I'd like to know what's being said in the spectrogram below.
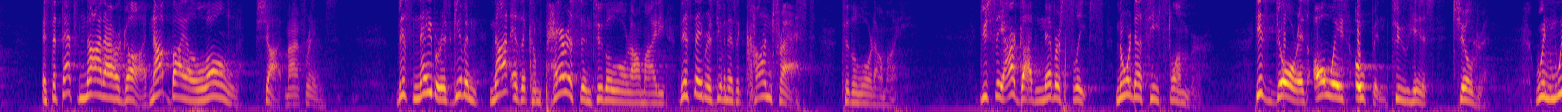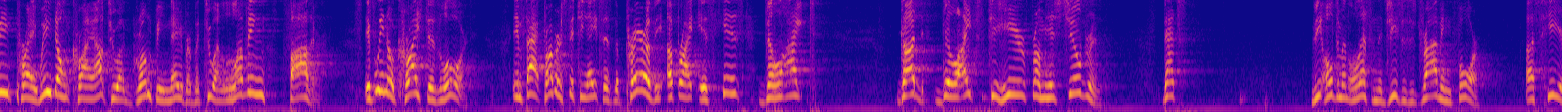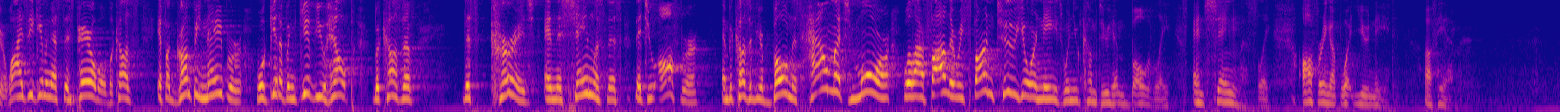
is that that's not our God, not by a long shot, my friends. This neighbor is given not as a comparison to the Lord Almighty, this neighbor is given as a contrast to the Lord Almighty. You see, our God never sleeps, nor does he slumber. His door is always open to his children. When we pray, we don't cry out to a grumpy neighbor, but to a loving father. If we know Christ is Lord, in fact, Proverbs 15:8 says, "The prayer of the upright is his delight." God delights to hear from his children. That's the ultimate lesson that Jesus is driving for us here. Why is he giving us this parable? Because if a grumpy neighbor will get up and give you help because of this courage and this shamelessness that you offer, and because of your boldness, how much more will our Father respond to your needs when you come to Him boldly and shamelessly, offering up what you need of Him?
